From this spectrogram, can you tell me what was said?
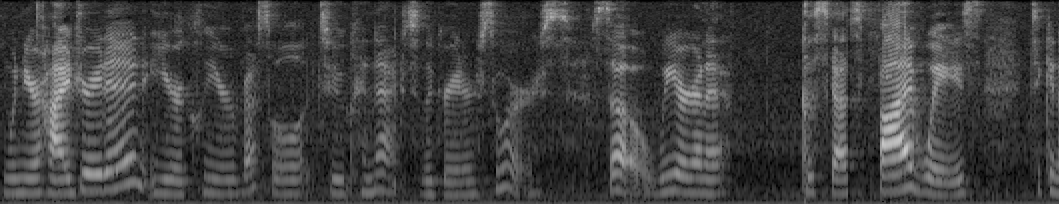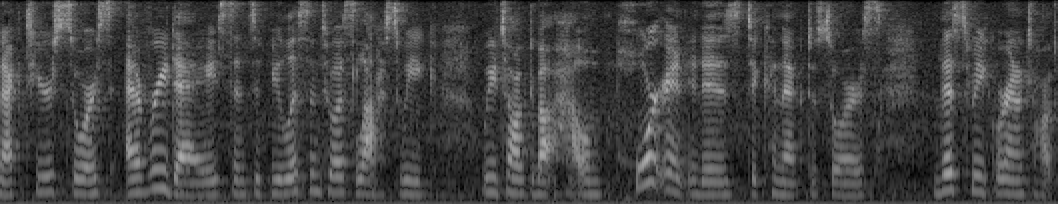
When you're hydrated, you're a clear vessel to connect to the greater source. So, we are going to discuss five ways to connect to your source every day. Since if you listened to us last week, we talked about how important it is to connect to source. This week, we're going to talk,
